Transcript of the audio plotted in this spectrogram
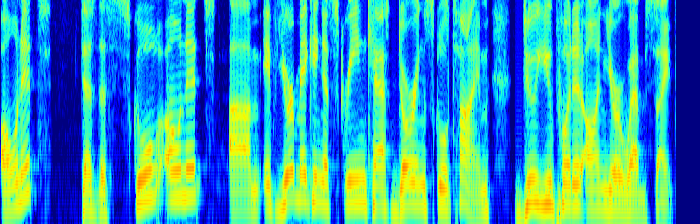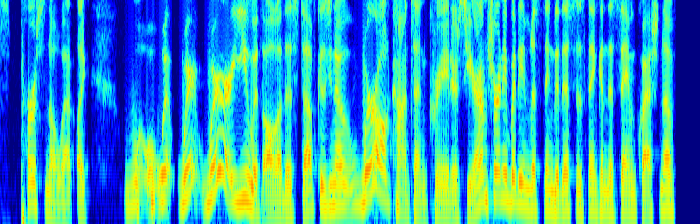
own it? Does the school own it? Um, if you're making a screencast during school time, do you put it on your website, personal web? Like, wh- wh- where where are you with all of this stuff? Because you know we're all content creators here. I'm sure anybody listening to this is thinking the same question of,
